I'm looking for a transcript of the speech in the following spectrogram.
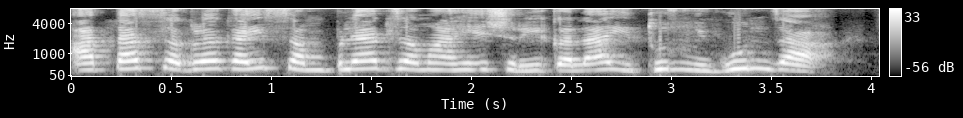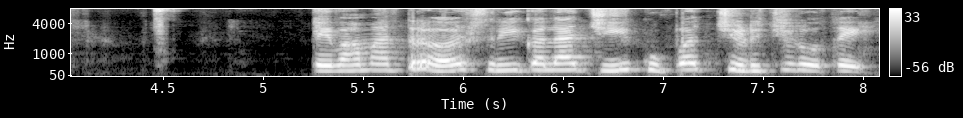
आता सगळं काही संपल्यात जमा आहे श्रीकला इथून निघून जा. तेव्हा मात्र श्रीकलाची खूपच चिडचिड होते.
